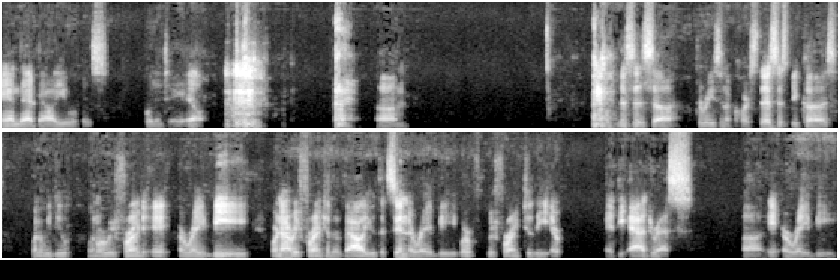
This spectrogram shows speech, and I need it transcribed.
and that value is put into AL. um, this is uh, the reason, of course. This is because when we do when we're referring to A, array B, we're not referring to the value that's in array B. We're referring to the the address uh, array B.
